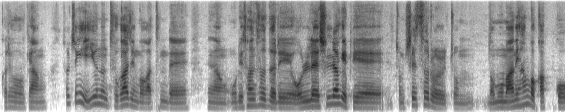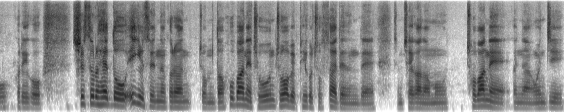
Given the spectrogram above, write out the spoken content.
그리고 그냥 솔직히 이유는 두 가지인 것 같은데 그냥 우리 선수들이 원래 실력에 비해 좀 실수를 좀 너무 많이 한 것 같고 그리고 실수를 해도 이길 수 있는 그런 좀 더 후반에 좋은 조합의 픽을 줬어야 되는데 좀 제가 너무 초반에 그냥 왠지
